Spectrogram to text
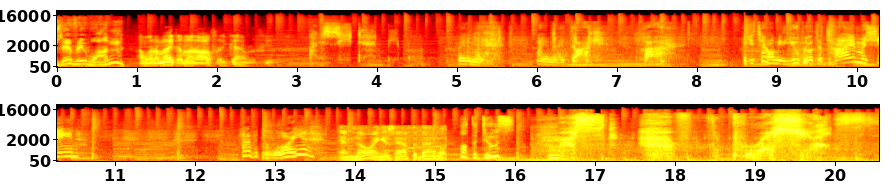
news, everyone. I'm gonna make him an offer he can't refuse. I see dead people. Wait a minute. Wait a minute, Doc. Uh, are you telling me that you built a time machine? Out of a DeLorean? And knowing is half the battle. What the deuce? Must have the precious.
